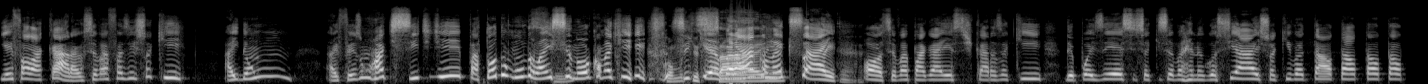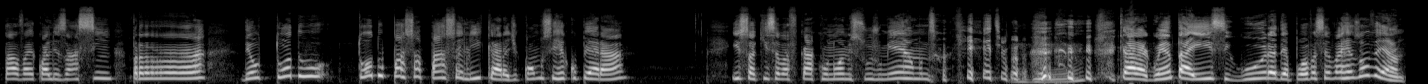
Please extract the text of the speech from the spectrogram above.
e aí falar, cara, você vai fazer isso aqui. Aí deu um Aí fez um hot seat de para todo mundo lá, Sim. ensinou como é que Como se que quebrar, sai. como é que sai. É. Ó, você vai pagar esses caras aqui, depois esse, isso aqui você vai renegociar, isso aqui vai tal, tal, tal, tal, tal, vai equalizar assim. Deu todo todo o passo a passo ali, cara, de como se recuperar. Isso aqui você vai ficar com o nome sujo mesmo, não sei o quê. Tipo, Uhum. cara, aguenta aí, segura, depois você vai resolvendo.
